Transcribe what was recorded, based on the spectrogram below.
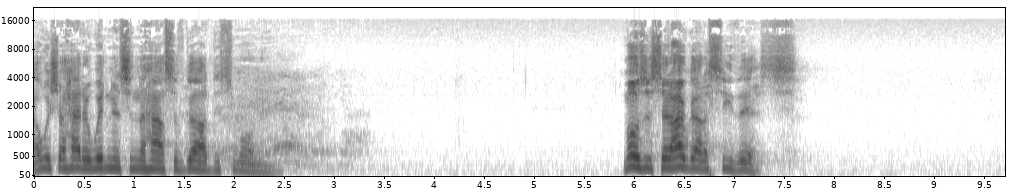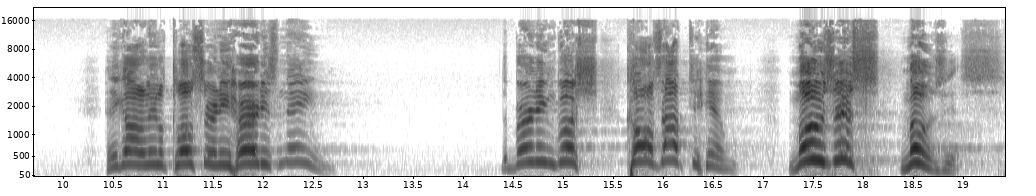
I wish I had a witness in the house of God this morning. Moses said, I've got to see this. And he got a little closer and he heard his name. The burning bush calls out to him, Moses, Moses.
